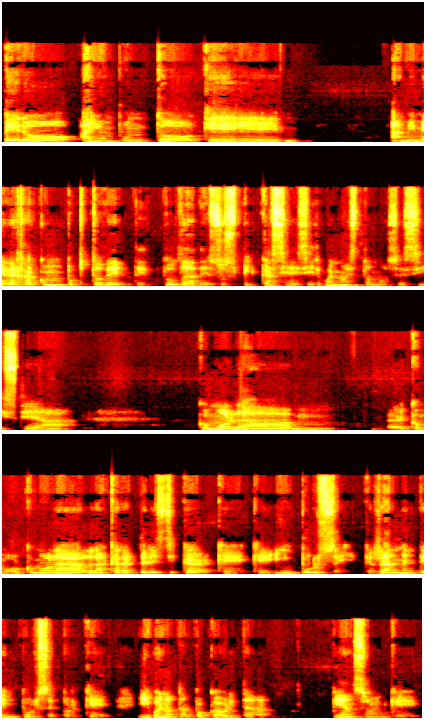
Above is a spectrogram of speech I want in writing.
Pero hay un punto que a mí me deja como un poquito de, duda, de suspicacia, decir, bueno, esto no sé si sea como la, eh, como, como la, característica que, que, impulse, que realmente impulse, porque, y bueno, tampoco ahorita pienso en que,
